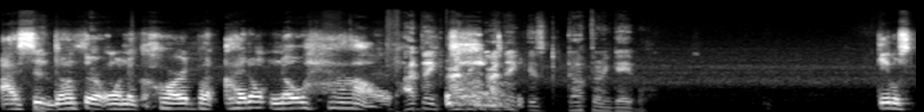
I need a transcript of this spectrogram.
I see Gunther on the card, but I don't know how. I think I think I think it's Gunther and Gable. Gable's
